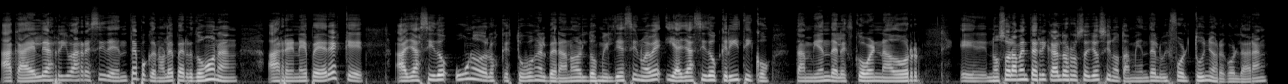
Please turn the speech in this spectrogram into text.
a caerle arriba a Residente porque no le perdonan a René Pérez que haya sido uno de los que estuvo en el verano del 2019 y haya sido crítico también del exgobernador, eh, no solamente Ricardo Rosselló, sino también de Luis Fortuño, recordarán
